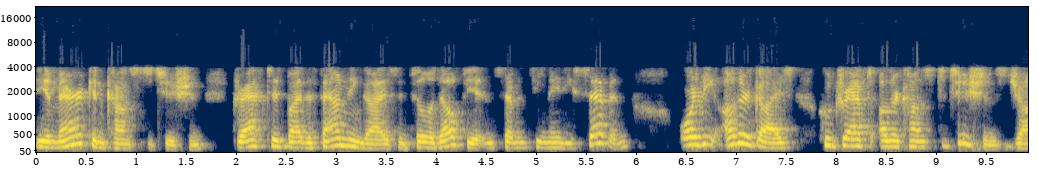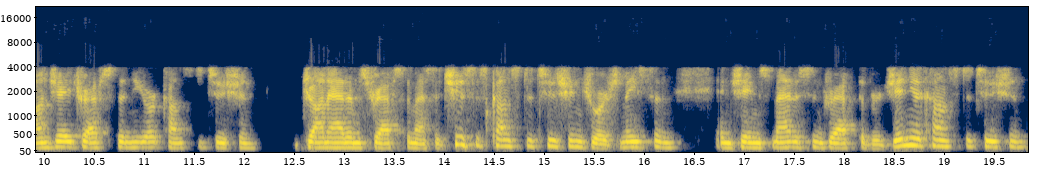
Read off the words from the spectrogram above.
the American Constitution drafted by the founding guys in Philadelphia in 1787, or the other guys who draft other constitutions. John Jay drafts the New York Constitution, John Adams drafts the Massachusetts Constitution, George Mason and James Madison draft the Virginia Constitution.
